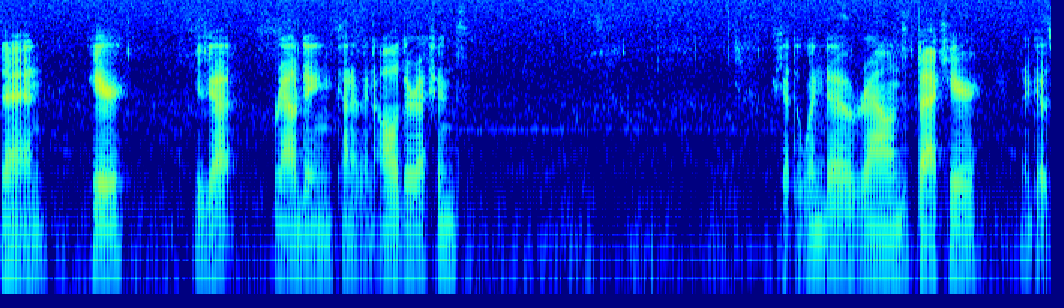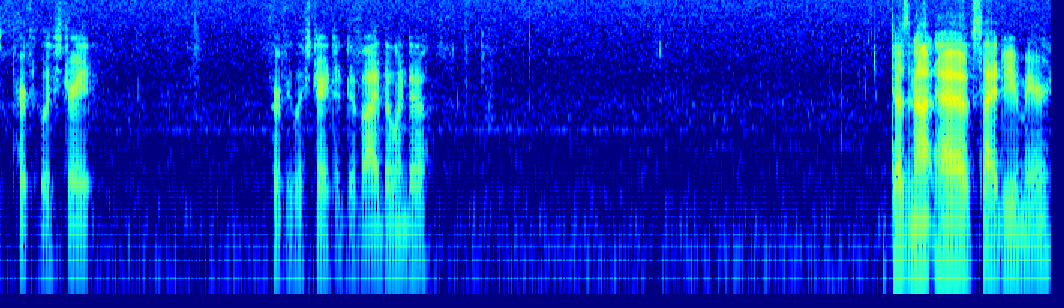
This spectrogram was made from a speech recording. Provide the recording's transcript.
Then here you've got rounding kind of in all directions. you've got the window rounds back here and it goes perfectly straight. Perfectly straight to divide the window. Does not have side view mirrors,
